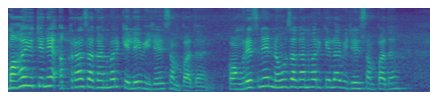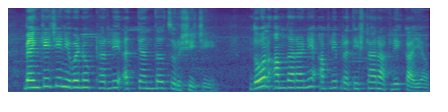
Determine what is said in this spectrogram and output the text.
महायुतीने अकरा जागांवर केले विजय संपादन. काँग्रेसने नऊ जागांवर केला विजय संपादन. बँकेची निवडणूक ठरली अत्यंत चुरशीची. दोन आमदारांनी आपली प्रतिष्ठा राखली कायम.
